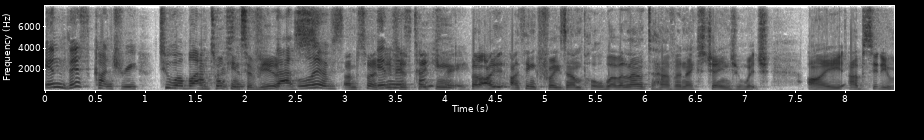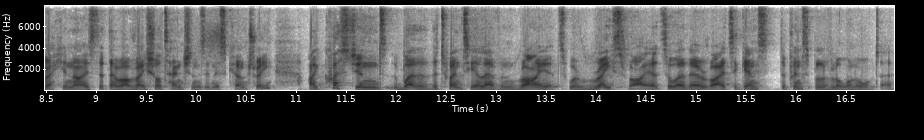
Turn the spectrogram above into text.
in this country to a black person. I'm talking person to viewers. that lives I'm sorry, in but if this you're taking. But I, I think, for example, we're allowed to have an exchange in which I absolutely recognise that there are racial tensions in this country. I questioned whether the 2011 riots were race riots or whether they were riots against the principle of law and order.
